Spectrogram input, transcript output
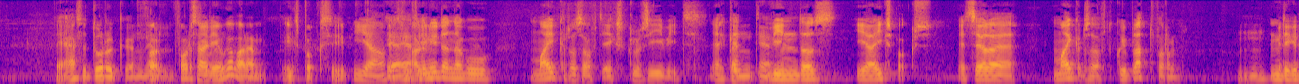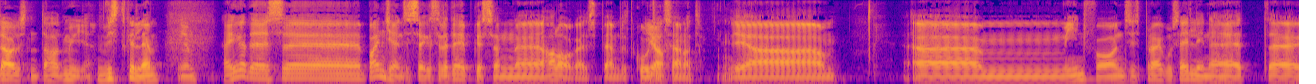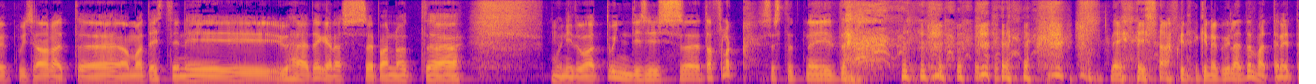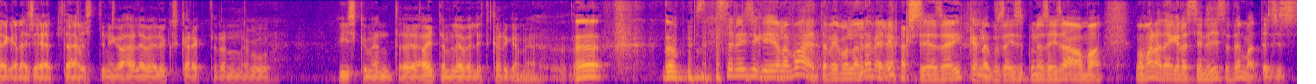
See turg on For, Forsa oli ju ka varem Xbox'i jaa. Ja, ja, aga nüüd on nagu Microsofti eksklusiivid, ehk et Windows ja Xbox, et see ei ole Microsoft kui platvorm. Mm. -hmm. midagi taolist nad tahavad müüa. vist küll, jah. Ja. aga igatahes äh, Bungi on siis see, kes selle teeb, kes on äh, Haloga siis peamiselt kuulsaks saanud. Ja info on siis praegu selline, et äh, kui sa oled äh, oma Destiny ühe tegelasse pannud äh, mõni tuhat tundi, siis tough luck, sest et neid neid ei saa kuidagi nagu üle tõmmata, neid tegelasi, et Destiny kahe level üks character on nagu viiskümmend item levelit kõrgem ja no seal isegi ei ole vahet, ta võib olla level üks ja see ikka nagu sa ei, kuna sa ei saa oma, oma vana tegelast sinna sisse tõmmata, siis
